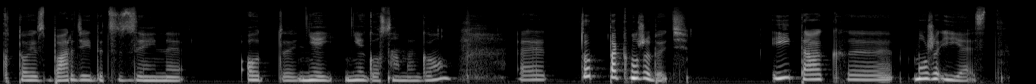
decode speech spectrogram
kto jest bardziej decyzyjny od niej, niego samego, e, to tak może być. I tak y, może i jest.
